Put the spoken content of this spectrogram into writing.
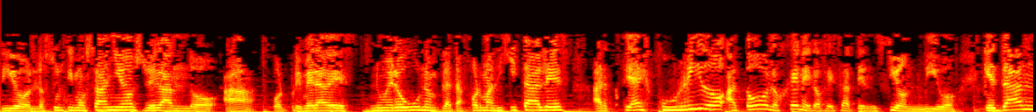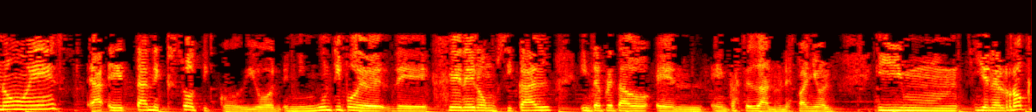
digo, en los últimos años, llegando a, por primera vez, número uno en plataformas digitales, se ha escurrido a todos los géneros esa tensión, digo, que ya no es eh, tan exótico, digo, en ningún tipo de, género musical interpretado en, castellano, en español. Y, mm, y en el rock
